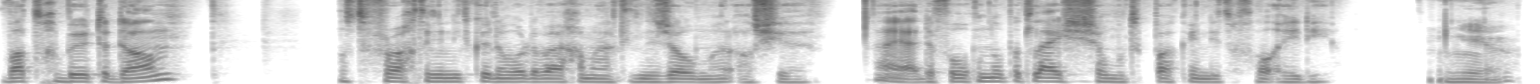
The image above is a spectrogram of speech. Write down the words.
wat gebeurt er dan? Als de verwachtingen niet kunnen worden waargemaakt in de zomer. Als je nou ja, de volgende op het lijstje zou moeten pakken. In dit geval Edi. Ja.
